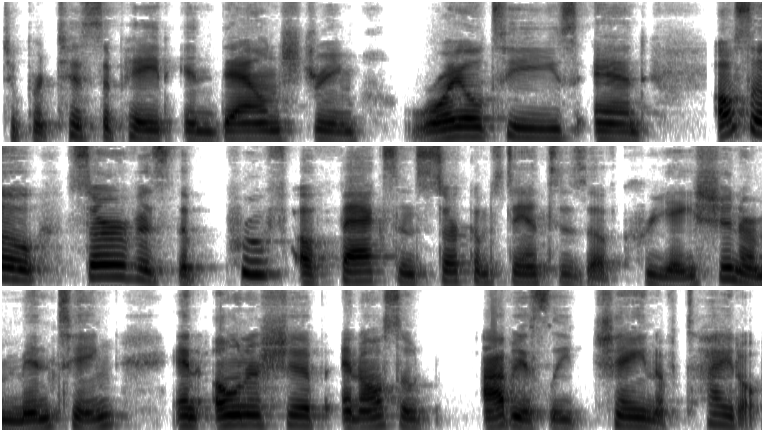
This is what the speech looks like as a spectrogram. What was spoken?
to participate in downstream royalties, and also serve as the proof of facts and circumstances of creation or minting and ownership, and also obviously chain of title.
